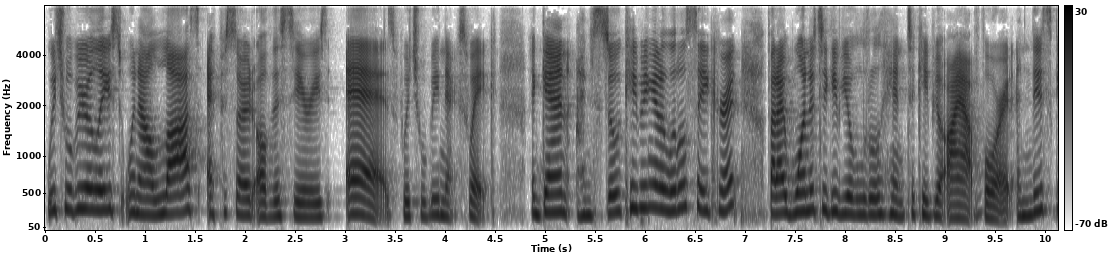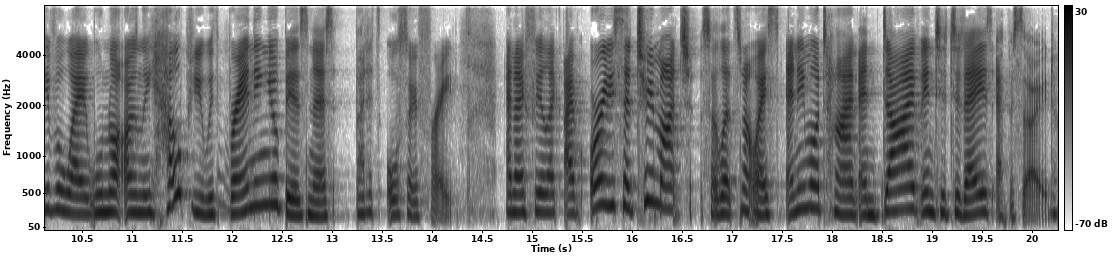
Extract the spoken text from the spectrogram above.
which will be released when our last episode of the series airs, which will be next week. Again, I'm still keeping it a little secret, but I wanted to give you a little hint to keep your eye out for it. And this giveaway will not only help you with branding your business, but it's also free. And I feel like I've already said too much, so let's not waste any more time and dive into today's episode.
